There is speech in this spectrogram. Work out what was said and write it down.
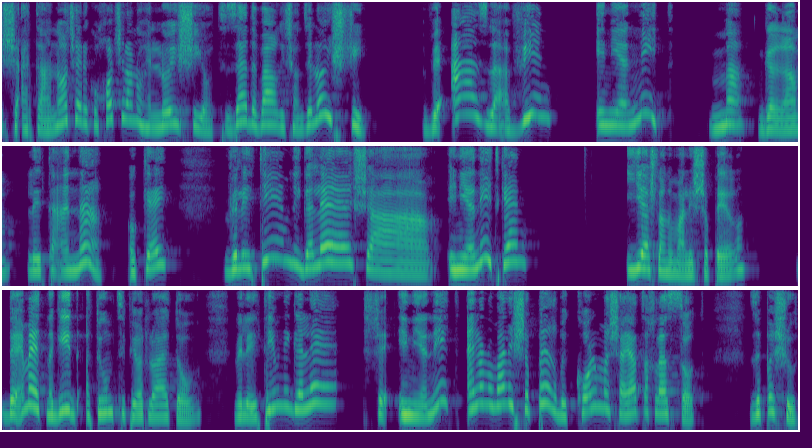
שהטענות של הלקוחות שלנו הן לא אישיות, זה הדבר הראשון, זה לא אישי. ואז להבין עניינית מה גרם לטענה, אוקיי? ולעיתים נגלה שהעניינית, כן, יש לנו מה לשפר. באמת, נגיד התיאום ציפיות לא היה טוב, ולעיתים נגלה שעניינית אין לנו מה לשפר, וכל מה שהיה צריך לעשות זה פשוט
